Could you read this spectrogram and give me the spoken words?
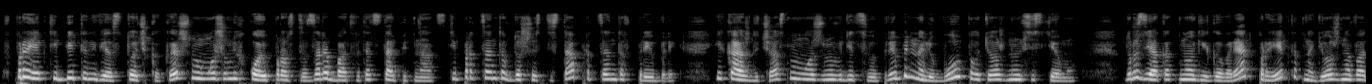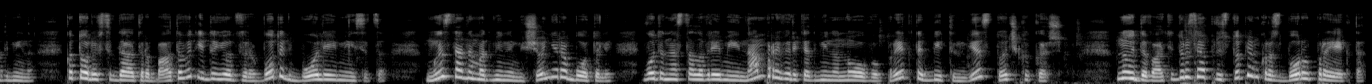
В проекте bitinvest.cash мы можем легко и просто зарабатывать от 115% до 600% прибыли. И каждый час мы можем выводить свою прибыль на любую платежную систему. Друзья, как многие говорят, проект от надежного админа, который всегда отрабатывает и дает заработать более месяца. Мы с данным админом еще не работали. Вот и настало время и нам проверить админа нового проекта bitinvest.cash. Ну и давайте, друзья, приступим к разбору проекта.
